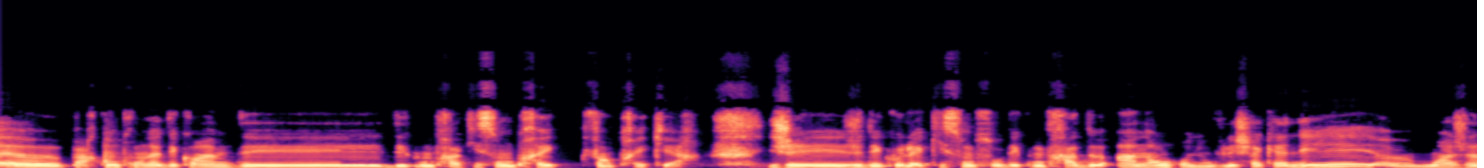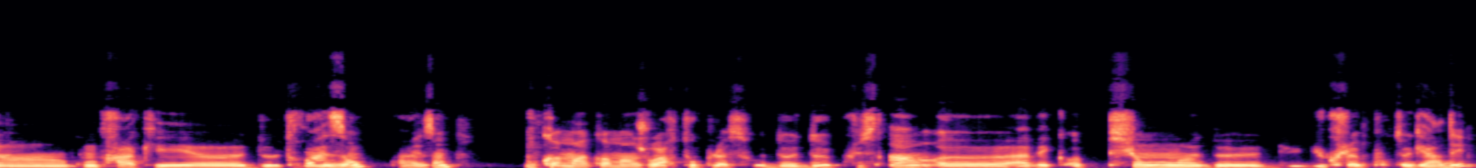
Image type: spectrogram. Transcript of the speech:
euh, par contre, on a des, quand même des, des contrats qui sont pré, enfin, précaires. J'ai des collègues qui sont sur des contrats de un an renouvelés chaque année. Euh, moi, j'ai un contrat qui est euh, de trois ans, par exemple comme un, comme un joueur tout plus de 2 plus 1 euh, avec option de, du, club pour te garder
